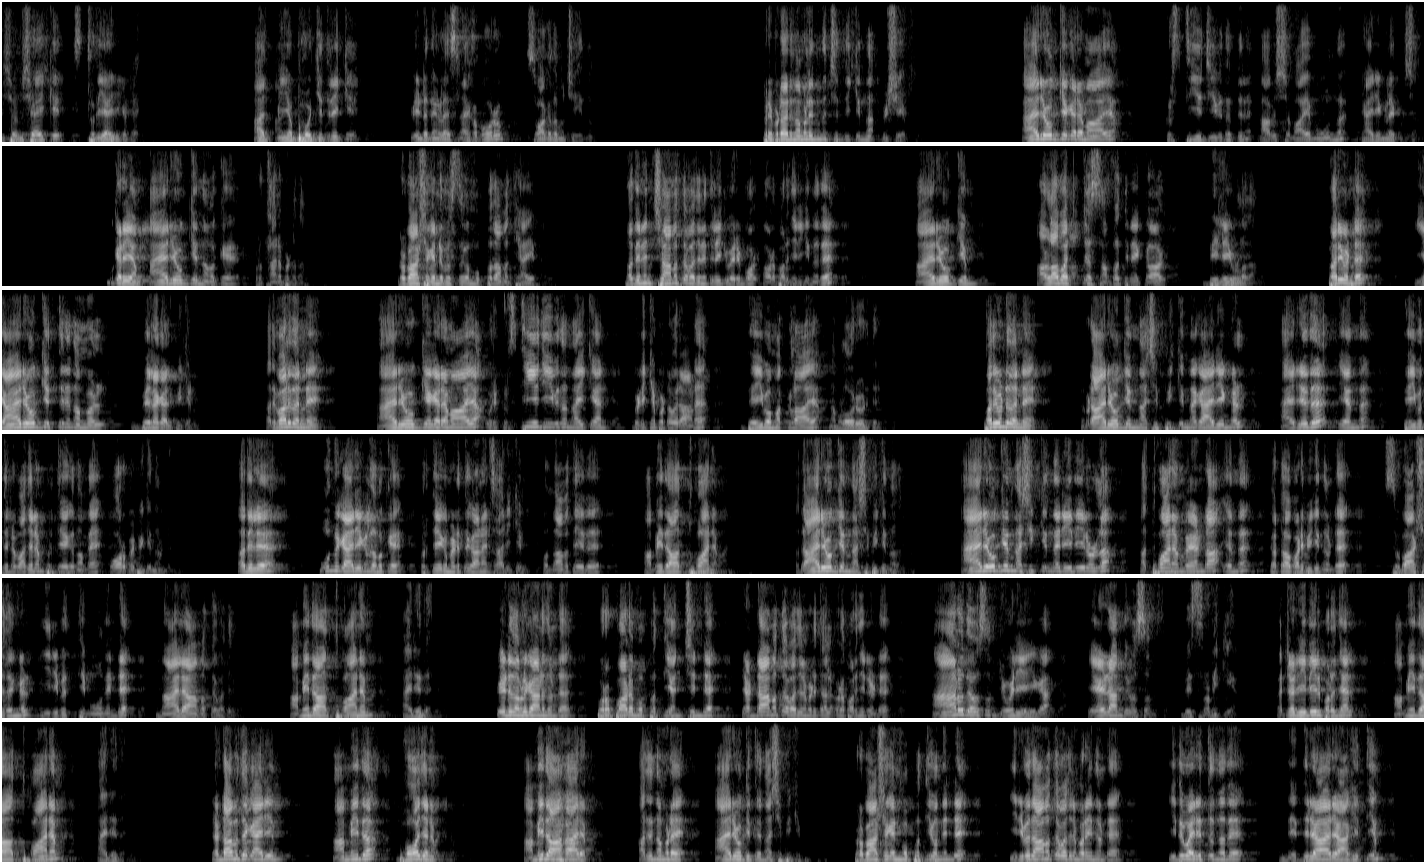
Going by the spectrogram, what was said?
ഈശോംശായിക്ക് സ്തുതിയായിരിക്കട്ടെ. ആത്മീയ ഭോജ്യത്തിലേക്ക് വീണ്ടും നിങ്ങളെ സ്നേഹപൂർവം സ്വാഗതം ചെയ്യുന്നു. പ്രിയപ്പെട്ടവർ നമ്മൾ ഇന്ന് ചിന്തിക്കുന്ന വിഷയം ആരോഗ്യകരമായ ക്രിസ്തീയ ജീവിതത്തിന് ആവശ്യമായ മൂന്ന് കാര്യങ്ങളെക്കുറിച്ചാണ്. നമുക്കറിയാം ആരോഗ്യം നമുക്ക് പ്രധാനപ്പെട്ടതാണ്. പ്രഭാഷകന്റെ പുസ്തകം മുപ്പതാം അധ്യായം പതിനഞ്ചാമത്തെ വചനത്തിലേക്ക് വരുമ്പോൾ അവിടെ പറഞ്ഞിരിക്കുന്നത് ആരോഗ്യം അളവറ്റ സമ്പത്തിനേക്കാൾ വിലയുള്ളതാണ്. പറയുണ്ട് ഈ ആരോഗ്യത്തിന് നമ്മൾ വില കൽപ്പിക്കണം. അതുപോലെ തന്നെ ആരോഗ്യകരമായ ഒരു ക്രിസ്തീയ ജീവിതം നയിക്കാൻ വിളിക്കപ്പെട്ടവരാണ് ദൈവമക്കളായ നമ്മൾ ഓരോരുത്തരും. അതുകൊണ്ട് തന്നെ നമ്മുടെ ആരോഗ്യം നശിപ്പിക്കുന്ന കാര്യങ്ങൾ അരുത് എന്ന് ദൈവത്തിന്റെ വചനം പ്രത്യേകം നമ്മെ ഓർമ്മിപ്പിക്കുന്നുണ്ട്. അതിൽ മൂന്ന് കാര്യങ്ങൾ നമുക്ക് പ്രത്യേകം എടുത്തു കാണാൻ സാധിക്കും. ഒന്നാമത്തേത് അമിതാധ്വാനം. അത് ആരോഗ്യം നശിപ്പിക്കുന്നത്. ആരോഗ്യം നശിക്കുന്ന രീതിയിലുള്ള അധ്വാനം വേണ്ട എന്ന് കർത്താവ് പഠിപ്പിക്കുന്നുണ്ട്. സുഭാഷിതങ്ങൾ ഇരുപത്തിമൂന്നിന്റെ നാലാമത്തെ വചനം. അമിതാധ്വാനം അരുത്. വീണ്ടും നമ്മൾ കാണുന്നുണ്ട്. പുറപ്പാട് മുപ്പത്തി അഞ്ചിന്റെ രണ്ടാമത്തെ വചനം എടുത്താൽ അവിടെ പറഞ്ഞിട്ടുണ്ട്. ആറ് ദിവസം ജോലി ചെയ്യുക ഏഴാം ദിവസം വിശ്രമിക്കുക. മറ്റൊരു രീതിയിൽ പറഞ്ഞാൽ അമിതാധ്വാനം അരുത്. രണ്ടാമത്തെ കാര്യം അമിത ഭോജനം അമിതാഹാരം അത് നമ്മുടെ ആരോഗ്യത്തെ നശിപ്പിക്കും. പ്രഭാഷകൻ മുപ്പത്തി ഒന്നിന്റെ ഇരുപതാമത്തെ വചനം പറയുന്നുണ്ട് ഇത് വരുത്തുന്നത് നിദ്രാരാഹിത്യം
